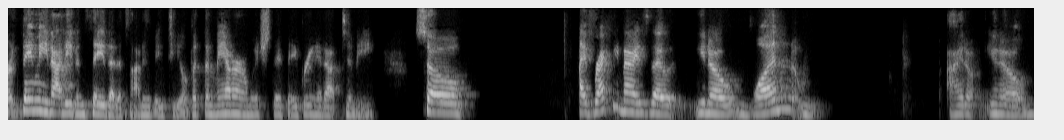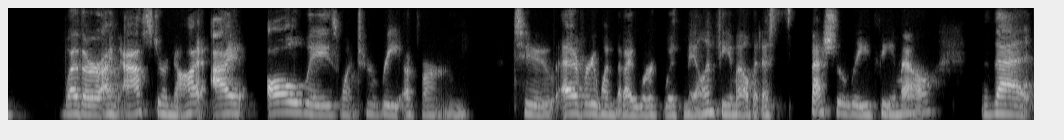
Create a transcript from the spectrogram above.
or they may not even say that it's not a big deal, but the manner in which that they bring it up to me. So I've recognized that, you know, one, I don't, you know, whether I'm asked or not, I always want to reaffirm to everyone that I work with, male and female, but especially female, that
